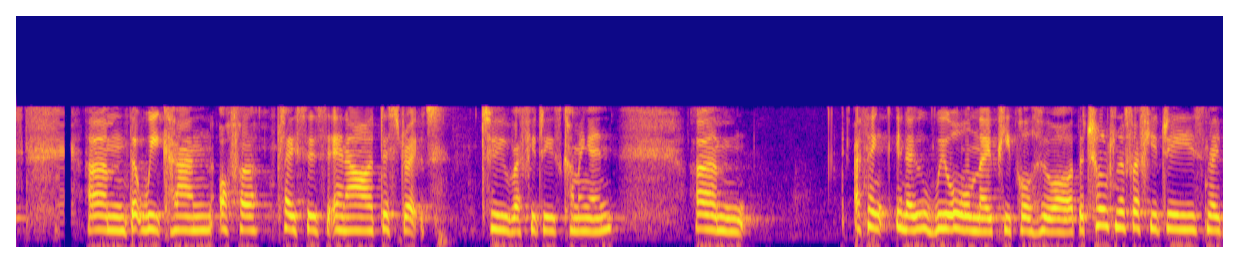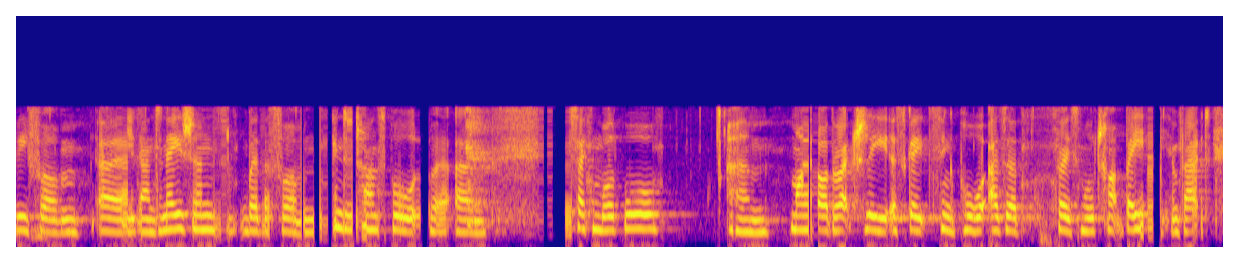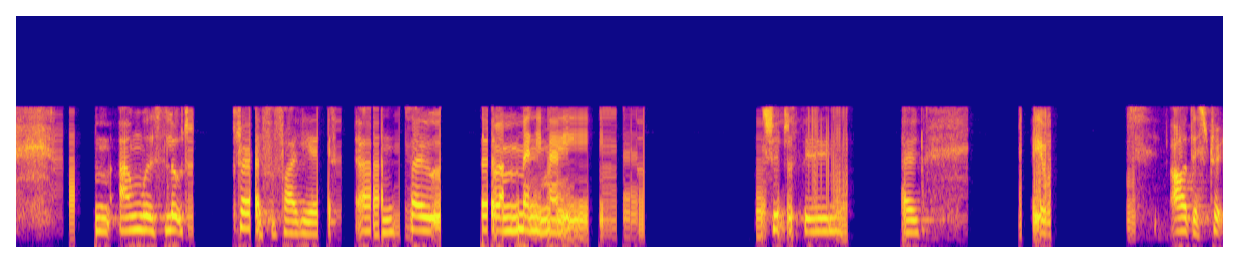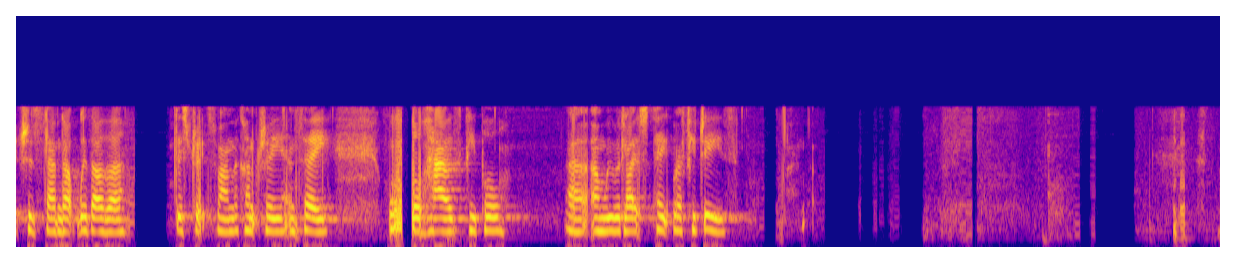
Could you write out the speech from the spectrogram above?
um, that we can offer places in our district to refugees coming in. Um, I think, you know, we all know people who are the children of refugees, maybe from uh, Ugandan Asians, whether from Kindertransport, um, Second World War. Um, my father actually escaped Singapore as a very small child, baby, in fact, um, and was looked after for five years. Um, so there are many, many. Should just be. So, our district should stand up with other districts around the country and say, we will house people uh, and we would like to take refugees.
